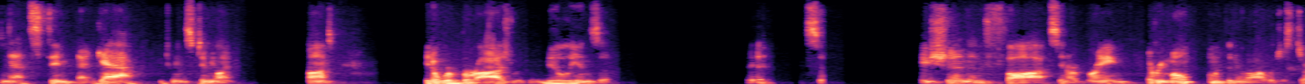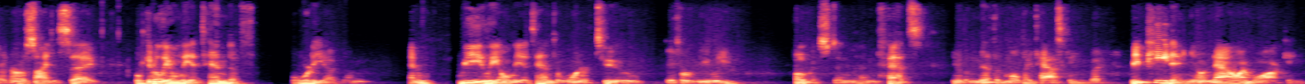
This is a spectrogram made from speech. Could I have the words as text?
in that stim- that gap between stimuli and response. You know, we're barraged with millions of and thoughts in our brain every moment. The neurologists or neuroscientists say we can really only attend to 40 of them, and really only attend to one or two if we're really focused, and, and that's you know the myth of multitasking, but repeating. You know, now I'm walking,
